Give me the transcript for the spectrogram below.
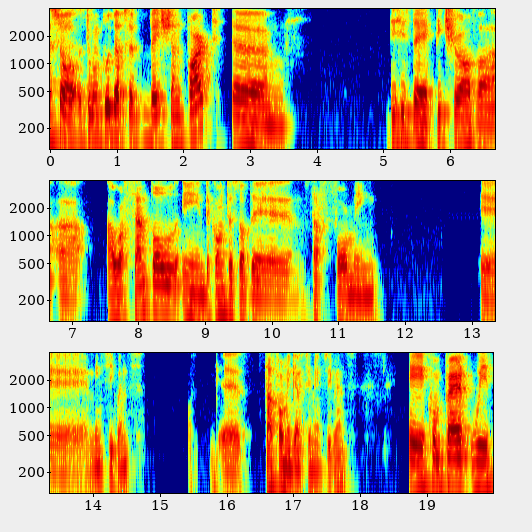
so to conclude the observation part, um, this is the picture of uh, uh, our sample in the context of the star forming uh, main sequence, uh, star forming galaxy main sequence. compared with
